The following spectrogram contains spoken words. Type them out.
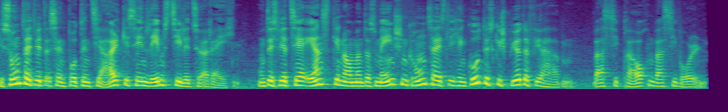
Gesundheit wird als ein Potenzial gesehen, Lebensziele zu erreichen. Und es wird sehr ernst genommen, dass Menschen grundsätzlich ein gutes Gespür dafür haben, was sie brauchen, was sie wollen.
